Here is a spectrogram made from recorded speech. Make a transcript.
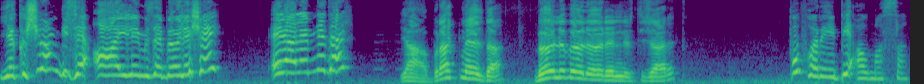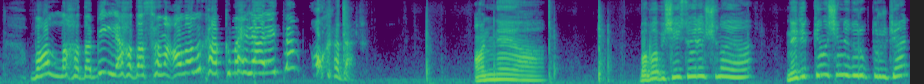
Yakışıyor mu bize ailemize böyle şey? El alem ne der? Ya bırak Melda. Böyle böyle öğrenilir ticaret. Bu parayı bir almazsan vallahi da billahi da sana analık hakkımı helal etmem o kadar. Anne ya. Baba bir şey söyle şuna ya. Ne dükkanı şimdi durup dururken?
